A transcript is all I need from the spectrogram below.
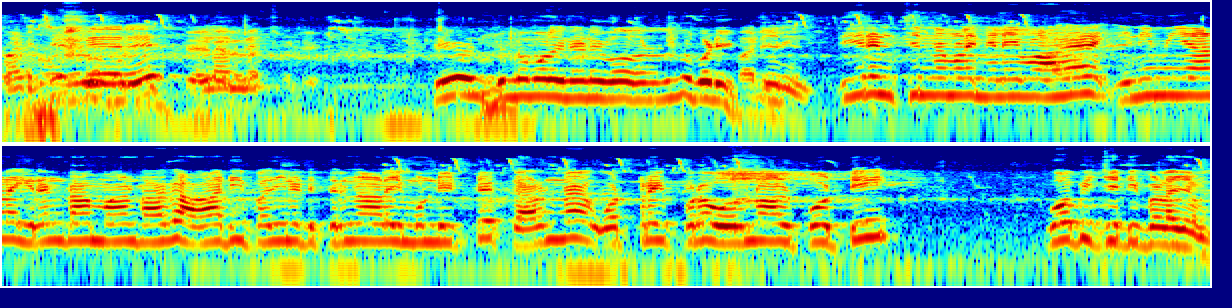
படிச்சு பேரு எல்லாமே. திரு சின்னமலை நினைவாக சரி. தீரன் சின்னமலை நினைவாக இனிமையான இரண்டாம் ஆண்டாக ஆடி பதினெட்டு திருநாளை முன்னிட்டு கர்ண ஒற்றைப்புற ஒரு நாள் போட்டி கோபிச்செட்டிப்பாளையம்.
